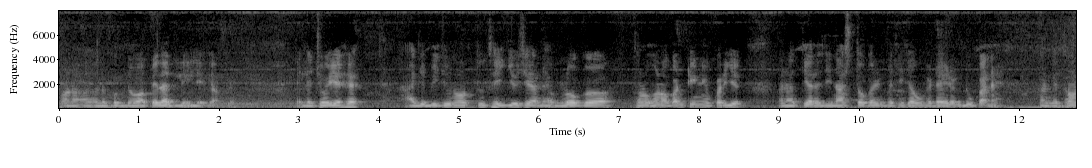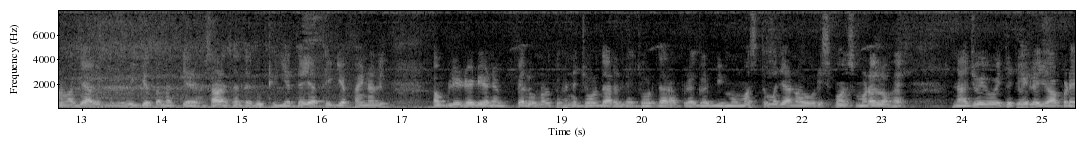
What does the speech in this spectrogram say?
પણ લગભગ દવા પહેલાં જ લઈ લેવી આપણે. એટલે જોઈએ છે. આજે બીજું નોરતું થઈ ગયું છે અને વ્લોગ થોડો ઘણો કન્ટિન્યુ કરીએ. અને અત્યારે જે નાસ્તો કરીને પછી જવું છે ડાયરેક્ટ દુકાને. કારણ કે ત્રણ વાગે આવીને હોઈ ગયો તો અને અત્યારે સાડા સાતે ઉઠી ગયા, તૈયાર થઈ ગયા ફાઇનલી કમ્પ્લીટ રેડી અને પહેલું નોરતું છે ને જોરદાર, એટલે જોરદાર આપણે ગરબીમાં મસ્ત મજાનો એવો રિસ્પોન્સ મળેલો છે. ના જોયું હોય તો જોઈ લેજો. આપણે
